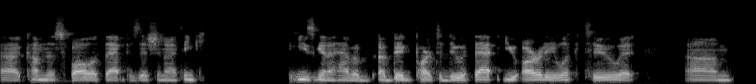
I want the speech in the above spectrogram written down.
uh, come this fall at that position. I think he's going to have a, a, big part to do with that. You already look too at um,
